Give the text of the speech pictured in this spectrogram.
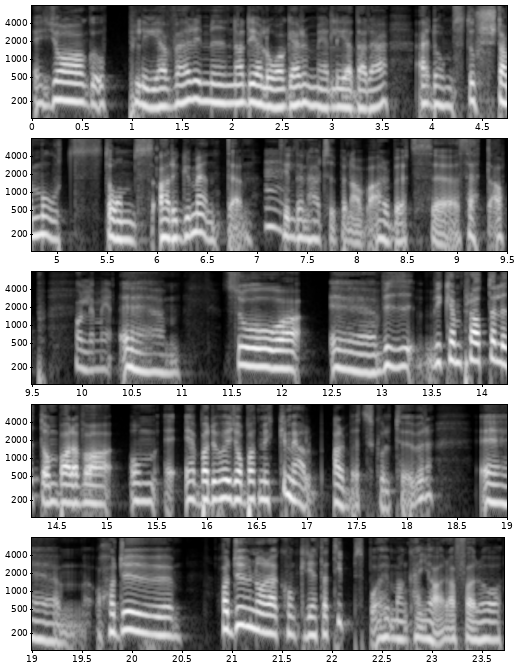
jag upplever i mina dialoger med ledare är de största motståndsargumenten Mm. till den här typen av arbetssetup. Håller med. Eh, så eh, vi, vi kan prata lite om bara vad, om, Ebba du har jobbat mycket med arbetskultur. Eh, har, du, har du några konkreta tips på hur man kan göra för att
